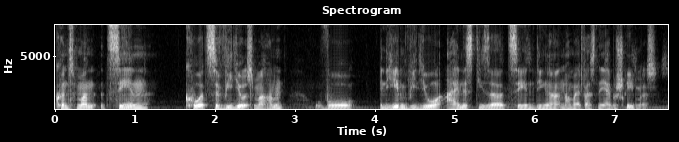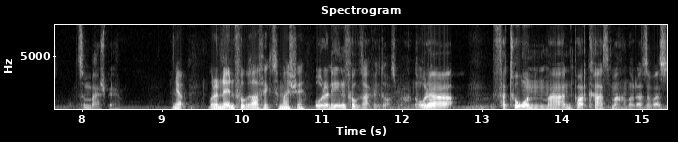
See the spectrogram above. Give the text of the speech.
könnte man zehn kurze Videos machen, wo in jedem Video eines dieser zehn Dinger nochmal etwas näher beschrieben ist. Zum Beispiel. Ja. Oder eine Infografik zum Beispiel. Oder eine Infografik draus machen. Oder vertonen, mal einen Podcast machen oder sowas.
